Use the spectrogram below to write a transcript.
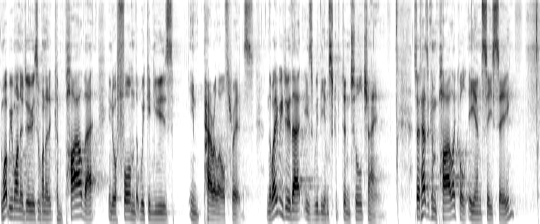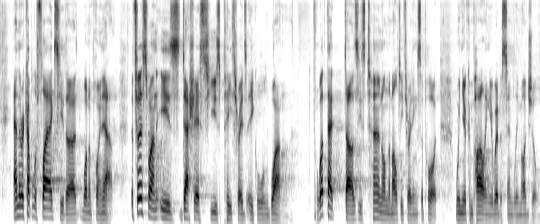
And what we want to do is we want to compile that into a form that we can use in parallel threads. And the way we do that is with the Emscripten toolchain. So it has a compiler called EMCC, and there are a couple of flags here that I want to point out. The first one is dash s use pthreads equals one. What that does is turn on the multi-threading support when you're compiling your WebAssembly module.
